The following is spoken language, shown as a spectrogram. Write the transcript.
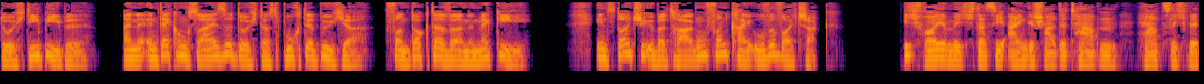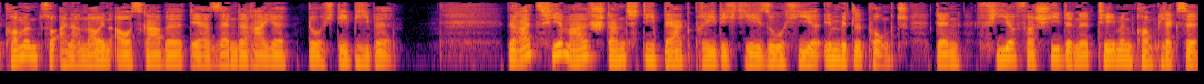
Durch die Bibel. Eine Entdeckungsreise durch das Buch der Bücher von Dr. Vernon McGee. Ins Deutsche übertragen von Kai-Uwe Wolczak. Ich freue mich, dass Sie eingeschaltet haben. Herzlich willkommen zu einer neuen Ausgabe der Sendereihe Durch die Bibel. Bereits viermal stand die Bergpredigt Jesu hier im Mittelpunkt, denn vier verschiedene Themenkomplexe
